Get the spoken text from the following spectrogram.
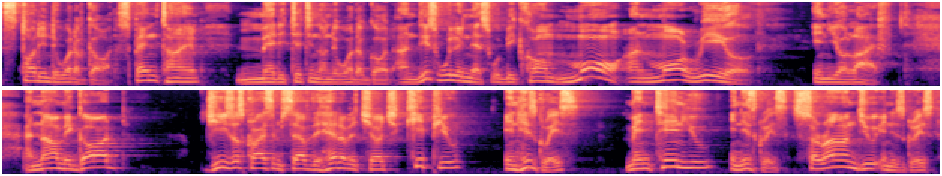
studying the Word of God. Spend time meditating on the Word of God. And this willingness will become more and more real in your life. And now may God, Jesus Christ Himself, the head of the church, keep you in His grace, maintain you in His grace, surround you in His grace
